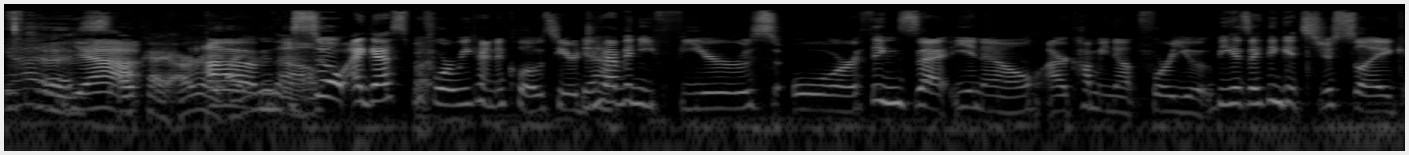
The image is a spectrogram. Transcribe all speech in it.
Yes. Yeah. Okay. All right. Um, didn't No. So I guess before we kind of close here, do you have any fears or things that you know are coming up for you? Because I think it's just like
